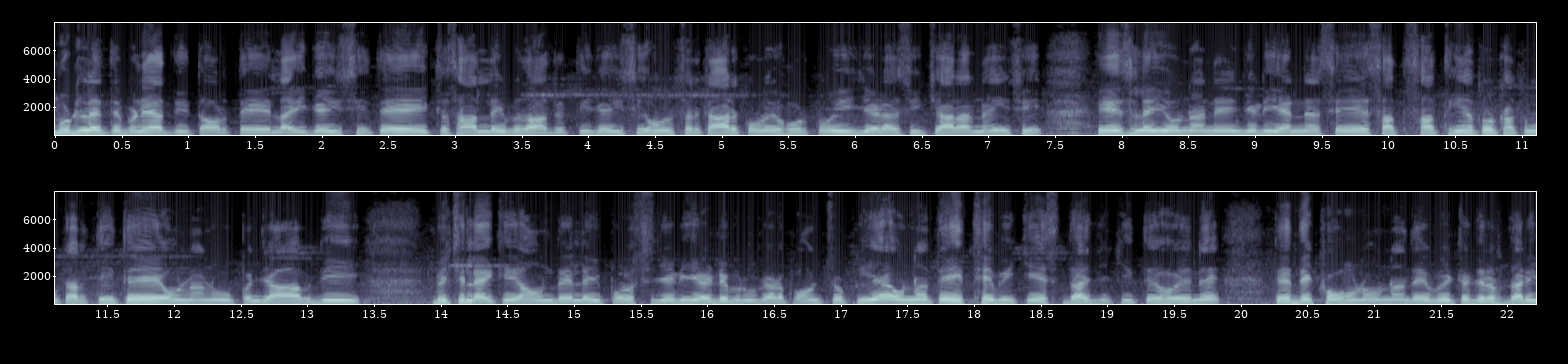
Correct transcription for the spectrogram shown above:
ਮੁੱਢਲੇ ਤੇ ਬੁਨਿਆਦੀ ਤੌਰ ਤੇ ਲਾਈ ਗਈ ਸੀ ਤੇ ਇੱਕ ਸਾਲ ਲਈ ਵਧਾ ਦਿੱਤੀ ਗਈ ਸੀ। ਹੁਣ ਸਰਕਾਰ ਕੋਲੇ ਹੋਰ ਕੋਈ ਜਿਹੜਾ ਸੀ ਚਾਰਾ ਨਹੀਂ ਸੀ। ਇਸ ਲਈ ਉਹਨਾਂ ਨੇ ਜਿਹੜੀ ਐਨਐਸਏ ਸੱਤ ਸਾਥੀਆਂ ਤੋਂ ਖਤਮ ਕਰਤੀ ਤੇ ਉਹਨਾਂ ਨੂੰ ਪੰਜਾਬ ਦੀ ਵਿੱਚ ਲੈ ਕੇ ਆਉਣ ਦੇ ਲਈ ਪੁਲਿਸ ਜਿਹੜੀ ਹੈ ਡਿਬਰੂਗੜ੍ਹ ਪਹੁੰਚ ਚੁੱਕੀ ਹੈ। ਉਹਨਾਂ ਤੇ ਇੱਥੇ ਵੀ ਕੇਸ ਦਰਜ ਕੀਤੇ ਹੋਏ ਨੇ ਤੇ ਦੇਖੋ ਹੁਣ ਉਹਨਾਂ ਦੇ ਵਿੱਚ ਗ੍ਰਿਫਤਾਰੀ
